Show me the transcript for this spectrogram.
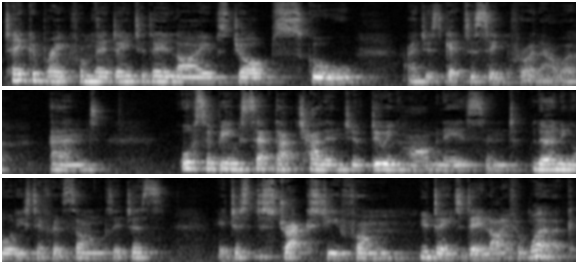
take a break from their day to day lives, jobs, school, and just get to sing for an hour. And also being set that challenge of doing harmonies and learning all these different songs, it just it just distracts you from your day to day life and work,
